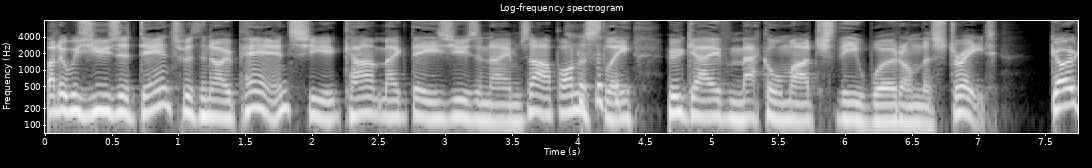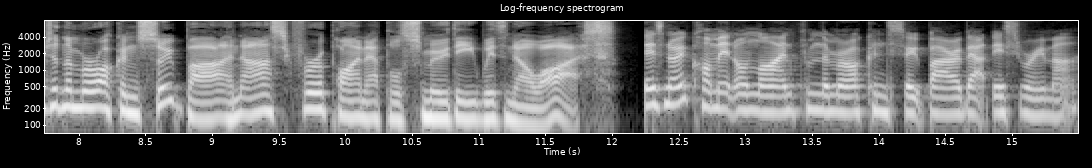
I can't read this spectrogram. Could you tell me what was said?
But it was user Dance with No Pants, you can't make these usernames up, honestly, who gave Macklemuch the word on the street. Go to the Moroccan soup bar and ask for a pineapple smoothie with no ice. There's no comment online from the Moroccan soup bar about this rumour,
